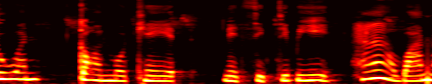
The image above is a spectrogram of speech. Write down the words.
ด่วนก่อนหมดเขต เน็ต 10 GB 5 วัน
